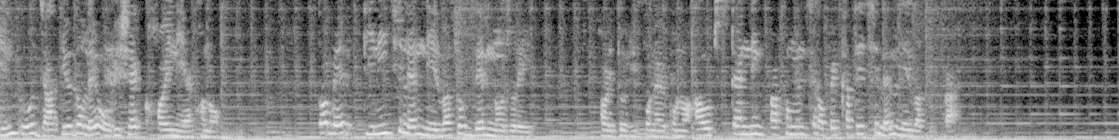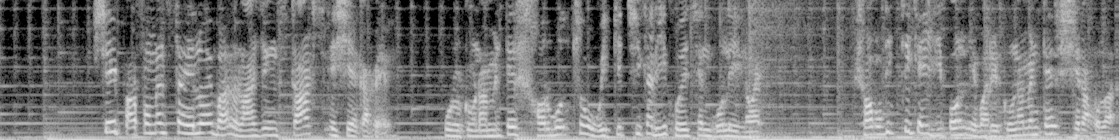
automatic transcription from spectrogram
কিন্তু জাতীয় দলে অভিষেক হয়নি এখনও। তবে তিনি ছিলেন নির্বাচকদের নজরেই। হয়তো রিপনের কোনো আউটস্ট্যান্ডিং পারফরমেন্সের অপেক্ষাতেই ছিলেন নির্বাচকরা। সেই পারফরমেন্সটা এলো এবার রাইজিং স্টার্স এশিয়া কাপে পুরো টুর্নামেন্টের সর্বোচ্চ উইকেট শিকারী হয়েছেন বলেই নয়। সব দিক থেকেই রিপন এবারে টুর্নামেন্টের সেরা বোলার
